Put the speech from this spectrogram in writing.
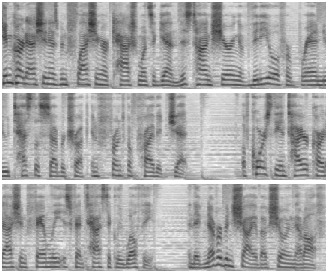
Kim Kardashian has been flashing her cash once again, this time sharing a video of her brand new Tesla Cybertruck in front of a private jet. Of course, the entire Kardashian family is fantastically wealthy, and they've never been shy about showing that off.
